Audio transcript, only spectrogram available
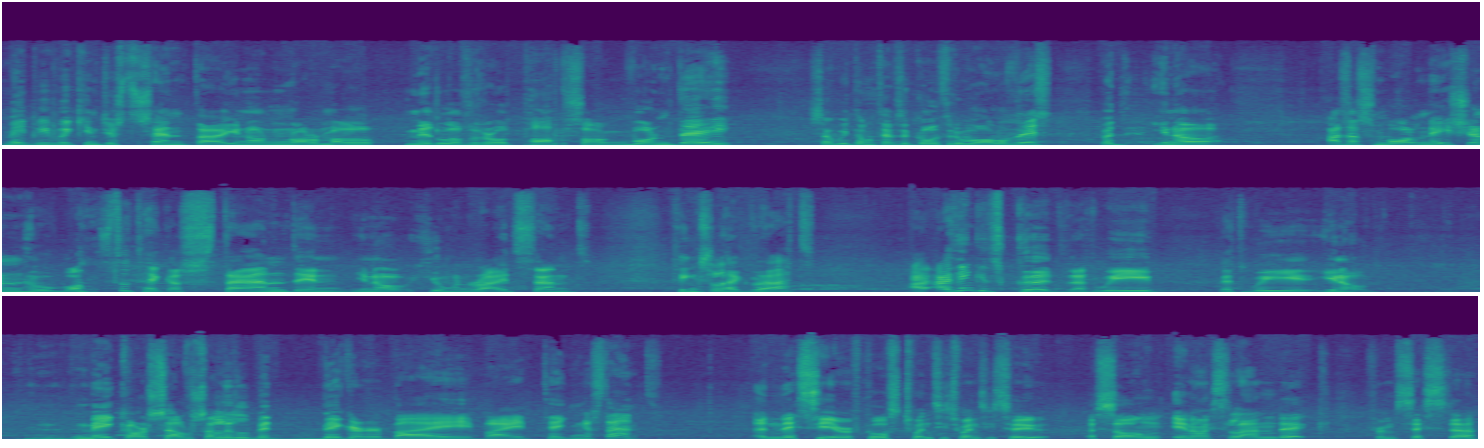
maybe we can just send you know normal middle of the road pop song one day, so we don't have to go through all of this. But you know, as a small nation who wants to take a stand in you know human rights and things like that, I, I think it's good that we that we you know make ourselves a little bit bigger by by taking a stand. And this year, of course, 2022, a song in Icelandic from Systur.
